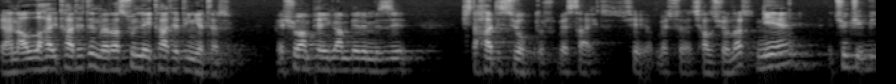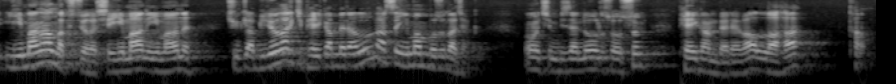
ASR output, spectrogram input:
Yani Allah'a itaat edin ve Resulüne itaat edin yeter. Ve şu an peygamberimizi işte hadis yoktur vesaire şey mesela çalışıyorlar. Niye? Çünkü bir iman almak istiyorlar şey iman imanı. Çünkü biliyorlar ki peygamberi alırlarsa iman bozulacak. Onun için bize ne olursa olsun peygambere ve Allah'a tam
